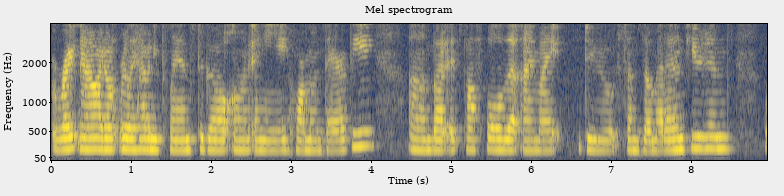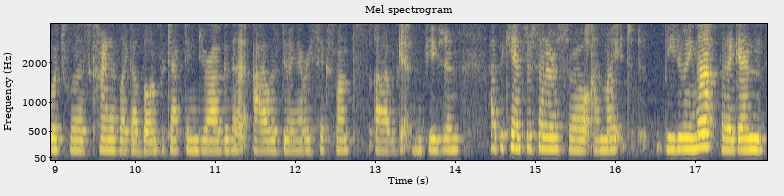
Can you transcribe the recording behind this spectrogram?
right now I don't really have any plans to go on any hormone therapy um, but it's possible that I might do some Zometa infusions which was kind of like a bone protecting drug that I was doing every six months I would get an infusion at the cancer center so I might be doing that but again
